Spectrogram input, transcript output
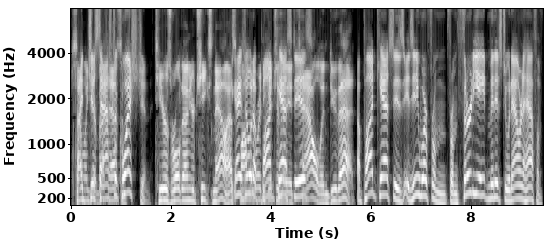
Sound I like just asked a question. Tears roll down your cheeks now. Ask you guys know what a podcast is? Towel and do that. A podcast is is anywhere from from thirty eight minutes to an hour and a half of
